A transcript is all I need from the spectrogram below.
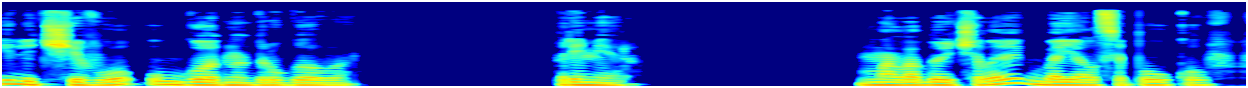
или чего угодно другого. Пример. Молодой человек боялся пауков.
